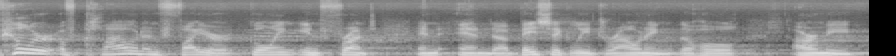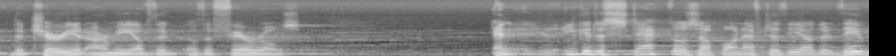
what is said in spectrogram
pillar of cloud and fire going in front and, and uh, basically drowning the whole army, the chariot army of the, of the pharaohs. And you could just stack those up one after the other. They,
